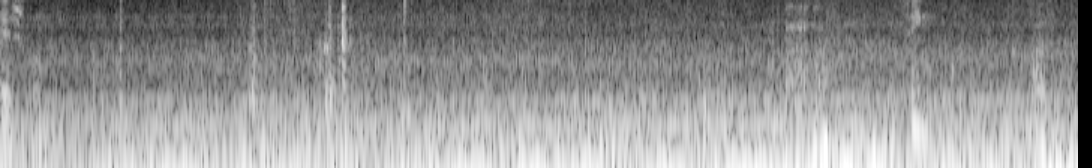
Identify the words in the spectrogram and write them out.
10 segundos. Cinco, quatro,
